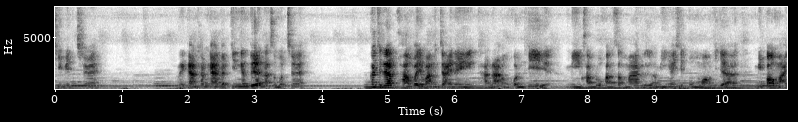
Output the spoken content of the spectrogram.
ชีวิตใช่ไหมในการทำงานแบบกินเงินเดือนนะสมมติใช่ไหมก็จะได้รับความไว้วางใจในฐานะของคนที่มีความรู้ความสามารถ หรือว่ามีแง่คิดมุมมองที่จะมีเป้าหมาย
